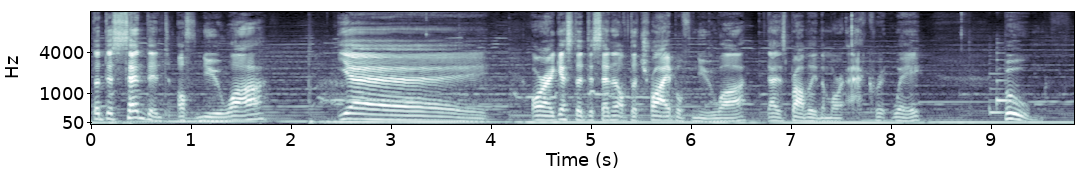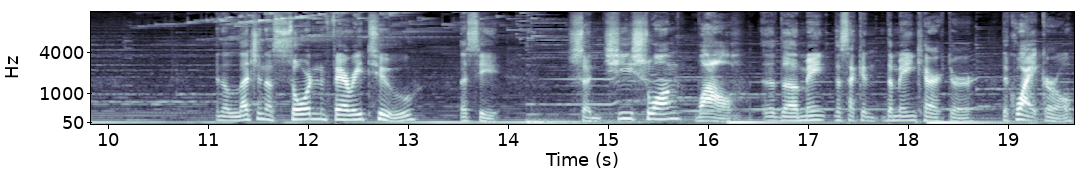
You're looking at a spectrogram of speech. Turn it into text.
the descendant of Nuwa. Yay! Or I guess the descendant of the tribe of Nuwa. That is probably the more accurate way. Boom. In The Legend of Sword and Fairy 2, let's see. Shen Qi Shuang. Wow. The main the second the main character, the quiet girl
